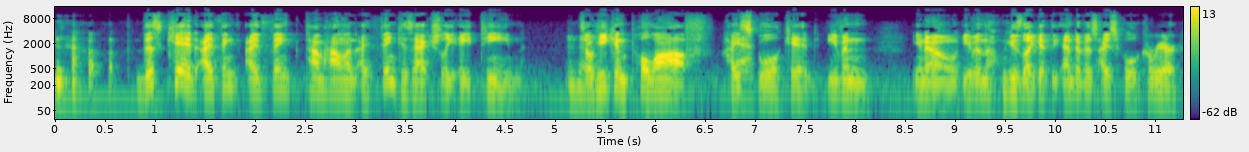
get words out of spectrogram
no. this kid, I think, I think Tom Holland, I think is actually 18, Mhm. so he can pull off high Yeah. school kid, even you know, even though he's like at the end of his high school career.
